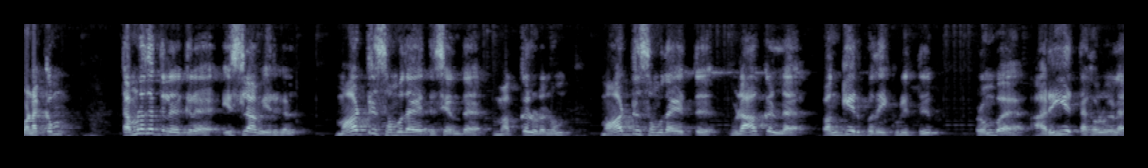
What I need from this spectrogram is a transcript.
வணக்கம். தமிழகத்தில் இருக்கிற இஸ்லாமியர்கள் மாற்று சமுதாயத்தை சேர்ந்த மக்களுடனும் மாற்று சமுதாயத்து விழாக்களில் பங்கேற்பதை குறித்து ரொம்ப அரிய தகவல்களை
